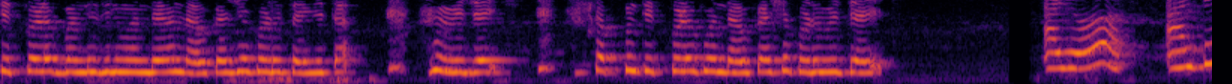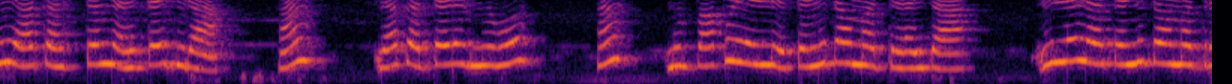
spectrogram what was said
ತಿದ್ಕೊಳಕ್ಕೆ ಬಂದಿದ್ದೀನಿ ಒಂದೇ ಒಂದು ಅವಕಾಶ ಕೊಡು ಸಂಗೀತ. ವಿಜಯ್ ತಪ್ಪು ತಿದ್ಕೊಳಕ್ಕೆ ಒಂದು ಅವಕಾಶ ಕೊಡು ವಿಜಯ್. ಅಯ್ಯೋ, ಆಂಟಿ ಯಾಕೆ ಅಷ್ಟೊಂದು ಅಳ್ತಾ ಇದ್ದೀರಾ ಹಾ ಯಾಕೆ ಅಳ್ತಾ ಇರೋದು ನೀವು ಹಾ ನಿಮ್ಮ ಪಾಪ ಎಲ್ಲಿ ತಂದೆ ತಾವು ಮಾತ್ರ ಆಯ್ತಾ ಇಲ್ಲ ಇಲ್ಲ ತಂದೆ ತಾವು ಮಾತ್ರ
